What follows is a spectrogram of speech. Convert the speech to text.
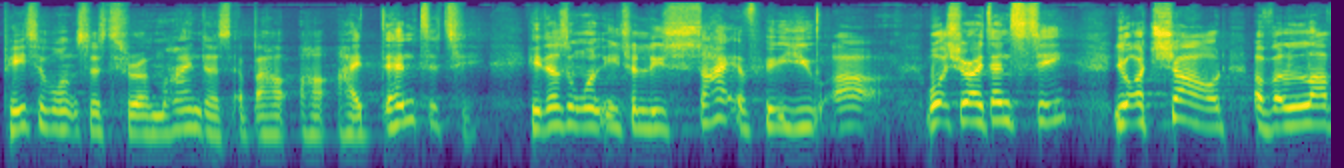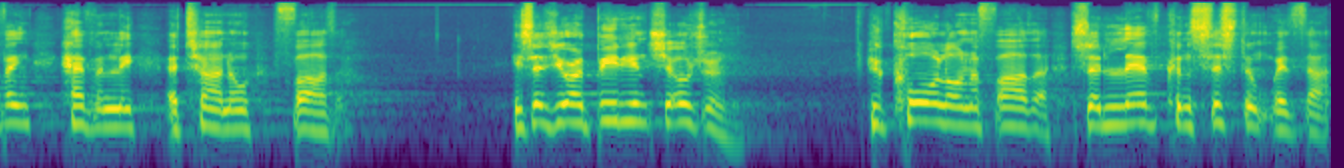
Peter wants us to remind us about our identity. He doesn't want you to lose sight of who you are. What's your identity? You're a child of a loving, heavenly, eternal Father. He says, You're obedient children who call on a Father. So live consistent with that.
